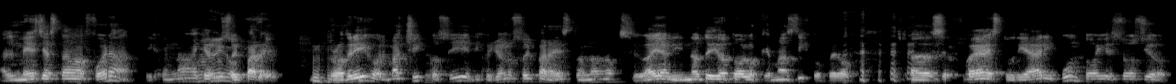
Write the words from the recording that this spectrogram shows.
al mes ya estaba afuera, dijo, no, yo no soy para... Rodrigo, el más chico, sí, dijo, yo no soy para esto, no, no, se vayan y no te digo todo lo que más dijo, pero se fue a estudiar y punto, hoy es socio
